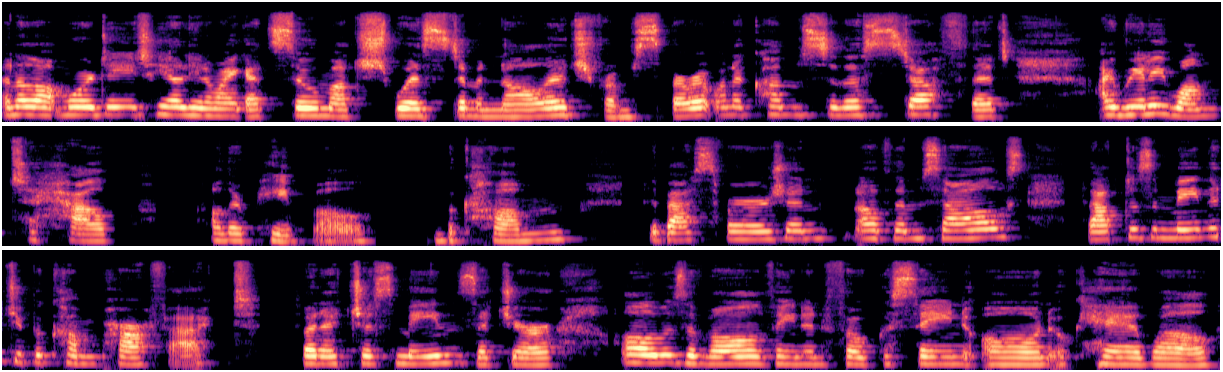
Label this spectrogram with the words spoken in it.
in a lot more detail. You know, I get so much wisdom and knowledge from spirit when it comes to this stuff that I really want to help other people become the best version of themselves. That doesn't mean that you become perfect, but it just means that you're always evolving and focusing on, okay, well,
